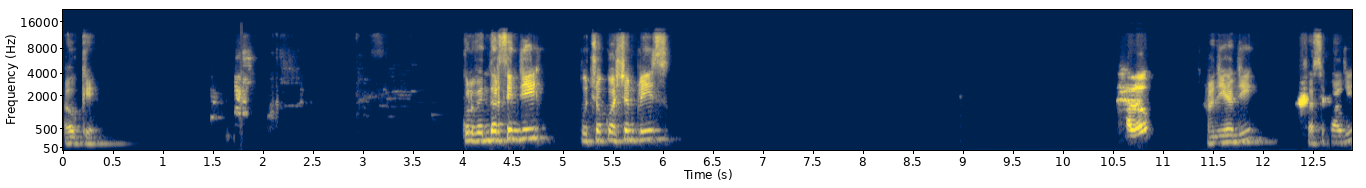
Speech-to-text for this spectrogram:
ਓਕੇ ਕੁਲਵਿੰਦਰ ਸਿੰਘ ਜੀ, ਪੁੱਛੋ ਕੁਐਸਚਨ ਪਲੀਜ਼ ਹੈਲੋ ਹਾਂਜੀ ਹਾਂਜੀ ਸਤਿ ਸ਼੍ਰੀ ਅਕਾਲ ਜੀ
